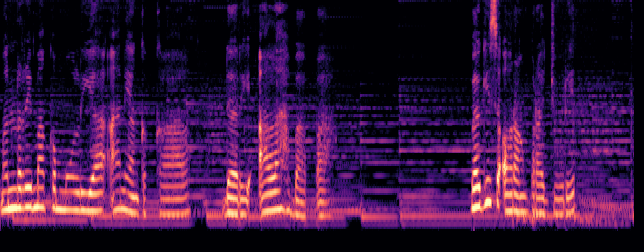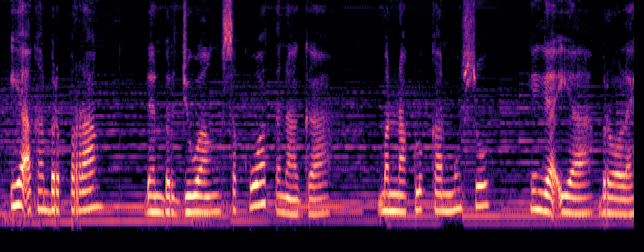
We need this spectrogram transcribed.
menerima kemuliaan yang kekal dari Allah Bapa. Bagi seorang prajurit, ia akan berperang dan berjuang sekuat tenaga menaklukkan musuh hingga ia beroleh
